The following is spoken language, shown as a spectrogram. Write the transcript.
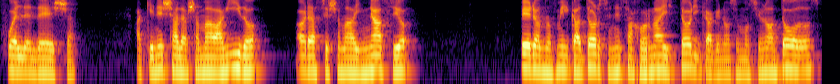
fue el de ella, a quien ella la llamaba Guido, ahora se llamaba Ignacio, pero en 2014, en esa jornada histórica que nos emocionó a todos,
